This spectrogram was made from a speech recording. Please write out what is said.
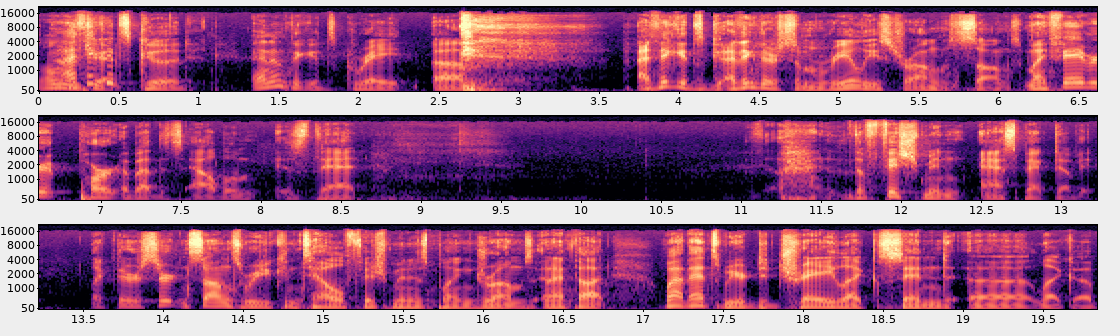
Lonely I think it's good. I don't think it's great. Um, I think it's. I think there's some really strong songs. My favorite part about this album is that the Fishman aspect of it. Like there are certain songs where you can tell Fishman is playing drums, and I thought, wow, that's weird. Did Trey like send uh like a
